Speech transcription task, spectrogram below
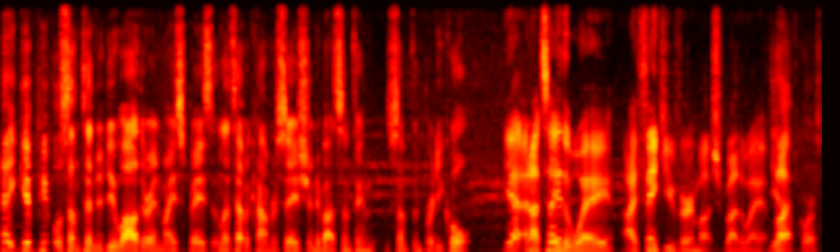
hey, give people something to do while they're in my space, and let's have a conversation about something something pretty cool. yeah, and I'll tell you the way. I thank you very much, by the way. Yeah, But of course.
